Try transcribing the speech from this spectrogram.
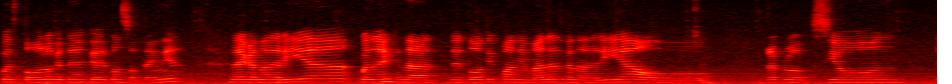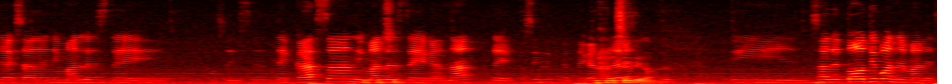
Pues todo lo que tenga que ver con zootecnia. De ganadería, bueno, en general, de todo tipo de animales, ganadería o reproducción, de, o sea, de animales de. ¿Cómo se dice? De caza, animales Sí. de ganar, de, pues sí, de. y, o sea, de todo tipo de animales.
